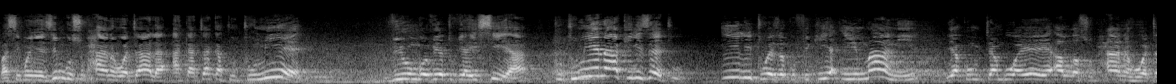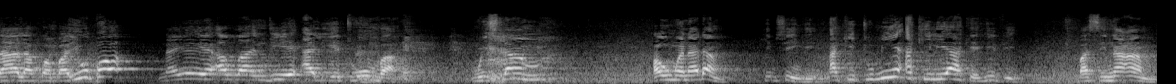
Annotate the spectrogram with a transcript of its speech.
Basi Mwenyezi Mungu Subhanahu wa Ta'ala akataka tutumie viungo vyetu vya hisia tutumie na akili zetu ili tuweze kufikia imani ya kumtambua yeye Allah Subhanahu wa Ta'ala kwamba yupo na yeye Allah ndiye aliyetuumba. Muislamu au mwanadamu kimsingi akitumia akili yake hivi basi naam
